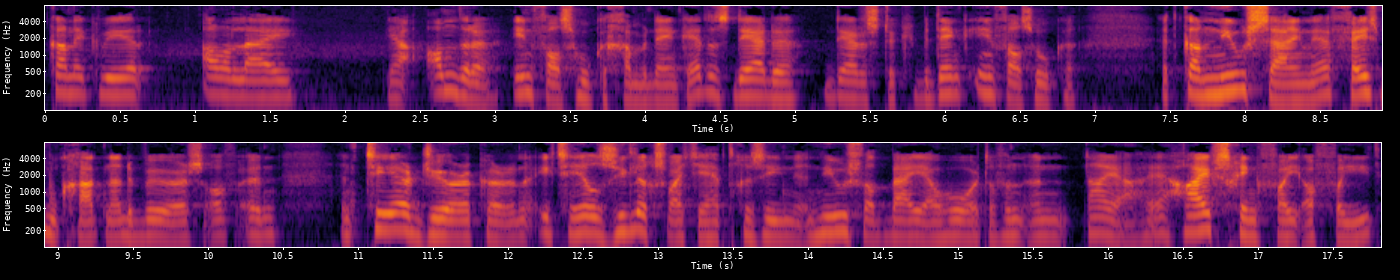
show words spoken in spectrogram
kan ik weer allerlei ja, andere invalshoeken gaan bedenken. Hè. Dat is het derde, derde stukje. Bedenk invalshoeken. Het kan nieuws zijn. Hè. Facebook gaat naar de beurs. Of een een tearjerker, iets heel zieligs wat je hebt gezien, nieuws wat bij jou hoort, of een, een nou ja, Hives ging failliet.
